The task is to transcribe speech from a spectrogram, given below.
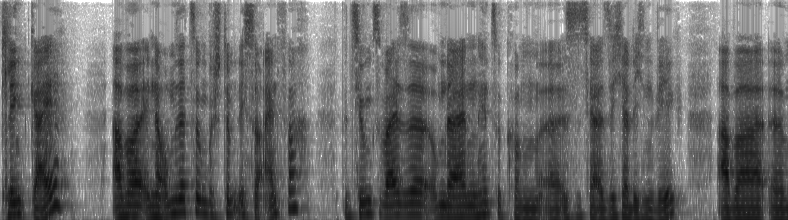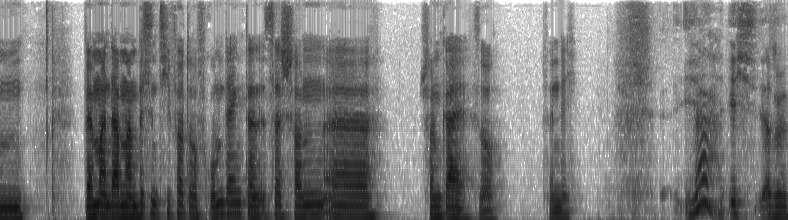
klingt geil, aber in der Umsetzung bestimmt nicht so einfach. Beziehungsweise, um da hinzukommen, äh, ist es ja sicherlich ein Weg. Aber ähm, wenn man da mal ein bisschen tiefer drauf rumdenkt, dann ist das schon, äh, schon geil, so, finde ich. Ja, ich, also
